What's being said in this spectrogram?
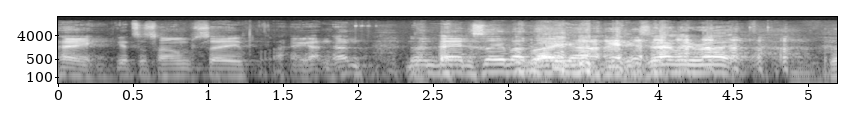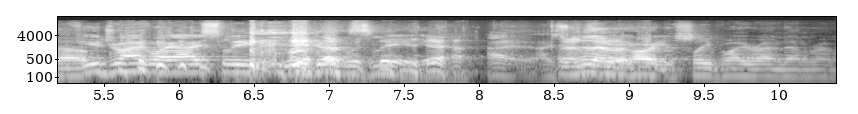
hey, gets us home safe. I got nothing, nothing bad to say about Right, that guy. exactly right. If you drive while I sleep, you're good with Lee. Yeah. I, I Is it ever hard to sleep while you're riding down the road?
